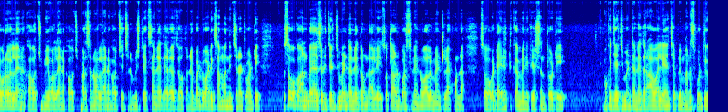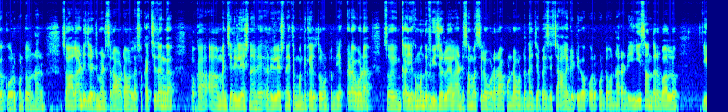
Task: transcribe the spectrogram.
ఎవరి వల్ల అయినా కావచ్చు మీ వల్ల అయినా కావచ్చు పర్సన్ వల్ల అయినా కావచ్చు చిన్న చిన్న మిస్టేక్స్ అనేది అరైజ్ అవుతున్నాయి. బట్ వాటికి సంబంధించినటువంటి సో ఒక అన్బయాస్డ్ జడ్జిమెంట్ అనేది ఉండాలి. సో థర్డ్ పర్సన్ ఇన్వాల్వ్మెంట్ లేకుండా సో ఒక డైరెక్ట్ కమ్యూనికేషన్ తోటి ఒక జడ్జిమెంట్ అనేది రావాలి అని చెప్పి మనస్ఫూర్తిగా కోరుకుంటూ ఉన్నారు. సో అలాంటి జడ్జిమెంట్స్ రావటం వల్ల సో ఖచ్చితంగా ఒక మంచి రిలేషన్ అనే రిలేషన్ అయితే ముందుకెళ్తూ ఉంటుంది. ఎక్కడ కూడా సో ఇంకా ఇక ముందు ఫ్యూచర్లో ఎలాంటి సమస్యలు కూడా రాకుండా ఉంటుందని చెప్పేసి చాలా గట్టిగా కోరుకుంటూ ఉన్నారండి. ఈ సందర్భాల్లో ఈ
